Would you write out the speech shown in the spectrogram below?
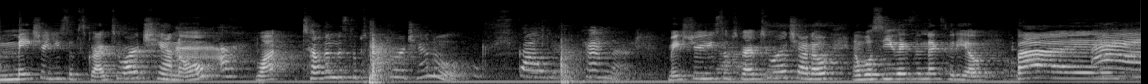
make sure you subscribe to our channel. Uh-huh. What? Tell them to subscribe to our channel. Subscribe channel. Make sure you subscribe to our channel and we'll see you guys in the next video. Bye. Bye.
